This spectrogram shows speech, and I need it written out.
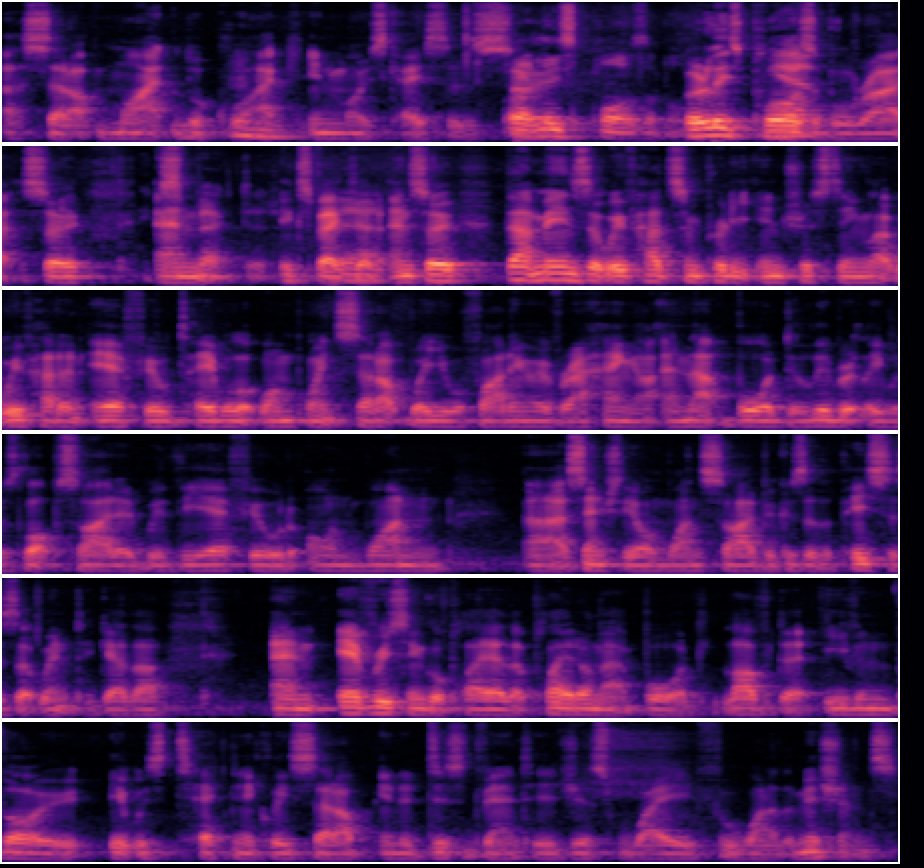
a setup might look like in most cases. So or at least plausible. or at least plausible, right? So and Expected. expected, Yeah. and so that means that we've had some pretty interesting. Like we've had an airfield table at one point set up where you were fighting over a hangar, and that board deliberately was lopsided with the airfield on one, uh, essentially on one side because of the pieces that went together. And every single player that played on that board loved it, even though it was technically set up in a disadvantageous way for one of the missions.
